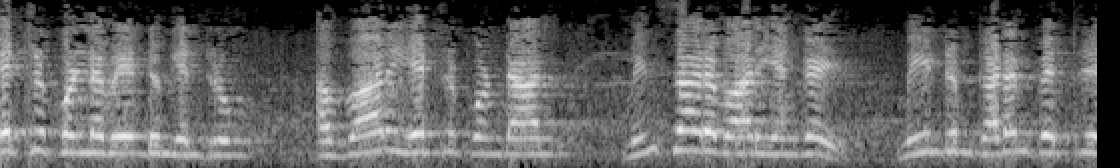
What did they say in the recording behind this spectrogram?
ஏற்றுக்கொள்ள வேண்டும் என்றும் அவ்வாறு ஏற்றுக்கொண்டால் மின்சார வாரியங்கள் மீண்டும் கடன் பெற்று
